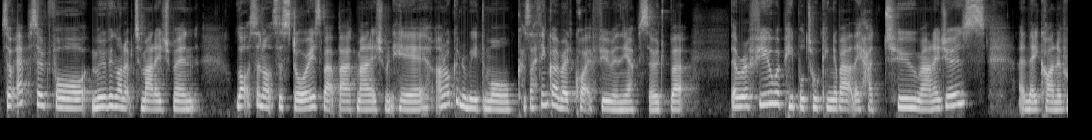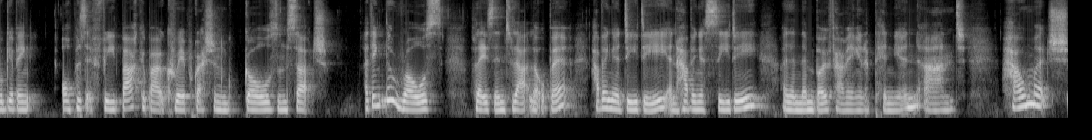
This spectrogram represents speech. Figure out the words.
So, episode four, moving on up to management. Lots and lots of stories about bad management here. I'm not going to read them all because I think I read quite a few in the episode, but there were a few where people talking about they had two managers and they kind of were giving opposite feedback about career progression goals and such. I think the roles plays into that a little bit. Having a DD and having a CD, and then them both having an opinion, and how much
